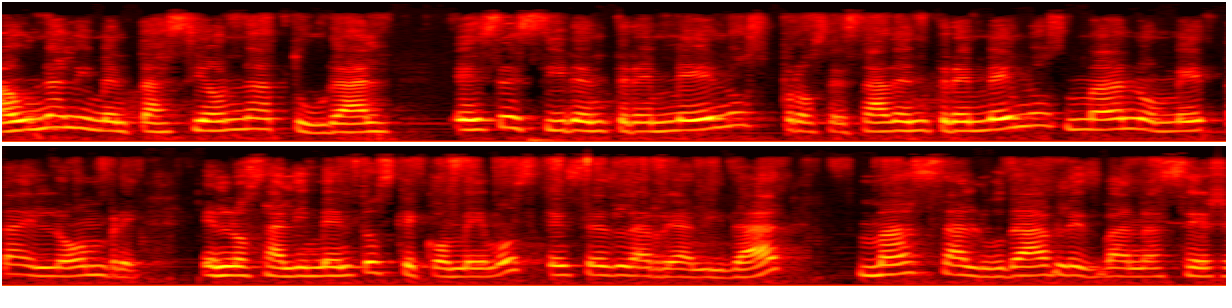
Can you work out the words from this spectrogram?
a una alimentación natural Es decir, entre menos procesada, entre menos mano meta el hombre en los alimentos que comemos, esa es la realidad, más saludables van a ser.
